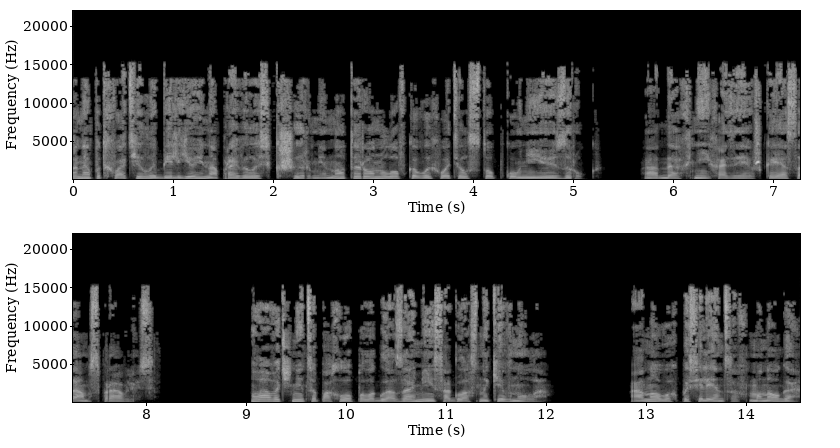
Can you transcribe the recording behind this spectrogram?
Она подхватила белье и направилась к ширме, но Терон ловко выхватил стопку у нее из рук. «Отдохни, хозяюшка, я сам справлюсь». Лавочница похлопала глазами и согласно кивнула. А новых поселенцев много?»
